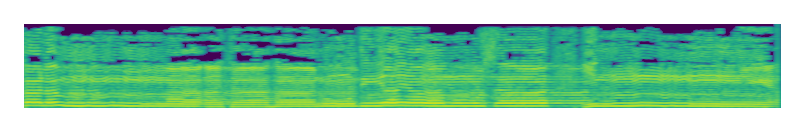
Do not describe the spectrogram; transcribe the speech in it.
فلما أتاها نودي يا موسى إني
